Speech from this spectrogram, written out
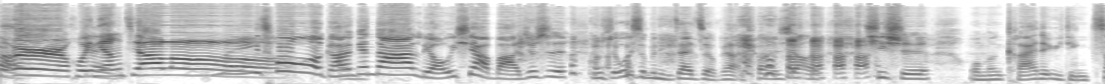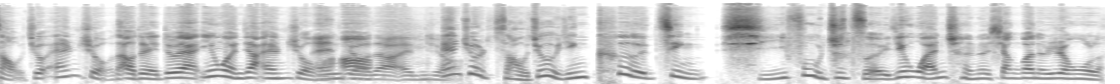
二回娘家了。没错，赶快跟大家聊一下吧。就是，为什么你在这？不要开玩笑。其实我们可爱的玉婷早就 Angel 哦，对对不对？英文叫 Angel 嘛，Angel 的 Angel，Angel 早就已经恪尽媳妇之责，已经完成了相关的任务了，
